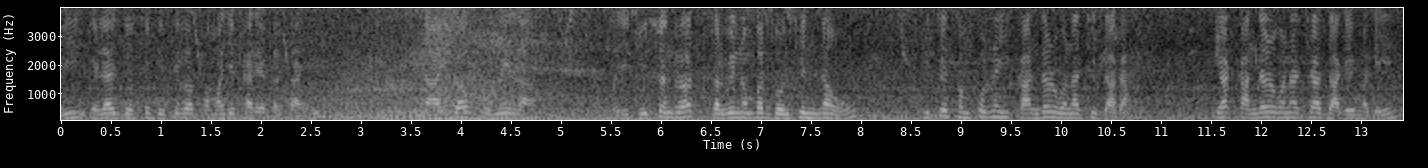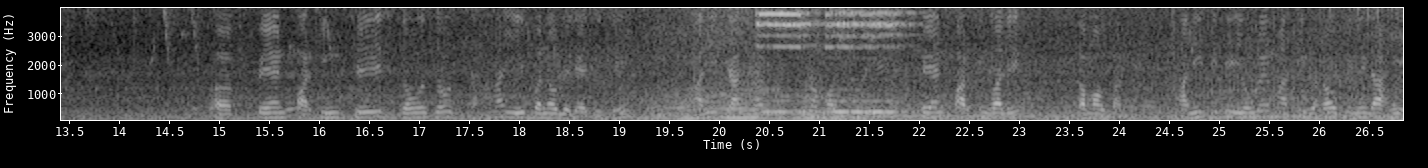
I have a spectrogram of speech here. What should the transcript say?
मी एल आय जोसेफ बिसिलो सामाजिक कार्यकर्ता आहे. नायगाव पूर्वेला म्हणजे जुचंद्र सर्वे नंबर दोनशे नऊ इथे संपूर्ण ही कांदळवनाची जागा आहे. या कांदळवनाच्या जागेमध्ये अ, पे अँड पार्किंगचे जवळजवळ दहा ए बनवलेले आहेत इथे. आणि त्याचा पूर्ण मजूर हे पे अँड पार्किंगवाले कमावतात. आणि तिथे एवढे माती भराव केलेला आहे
